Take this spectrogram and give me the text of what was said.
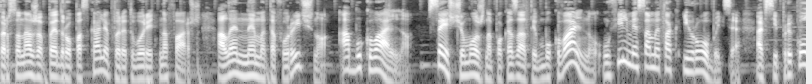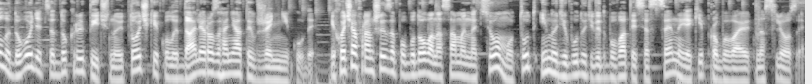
Персонажа Педро Паскаля перетворять на фарш, але не метафорично, а буквально. Все, що можна показати буквально, у фільмі саме так і робиться, а всі приколи доводяться до критичної точки, коли далі розганяти вже нікуди. І хоча франшиза побудована саме на цьому, тут іноді будуть відбуватися сцени, які пробивають на сльози.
